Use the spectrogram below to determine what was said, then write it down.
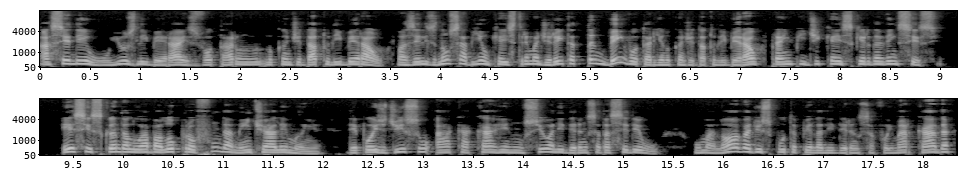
A CDU e os liberais votaram no candidato liberal, mas eles não sabiam que a extrema-direita também votaria no candidato liberal para impedir que a esquerda vencesse. Esse escândalo abalou profundamente a Alemanha. Depois disso, a AKK renunciou à liderança da CDU. Uma nova disputa pela liderança foi marcada,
